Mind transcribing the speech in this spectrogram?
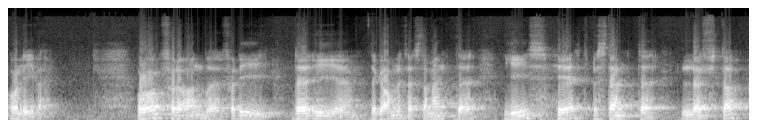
og livet'. Og for det andre fordi det i eh, Det gamle testamentet gis helt bestemte løfter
